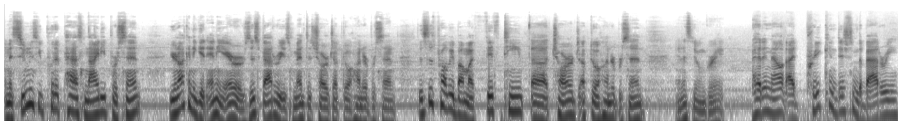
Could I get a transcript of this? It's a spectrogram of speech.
And as soon as you put it past 90%, you're not going to get any errors. This battery is meant to charge up to 100%. This is probably about my 15th uh, charge up to 100%, and it's doing great. Heading out, I'd preconditioned the battery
